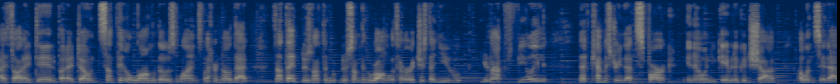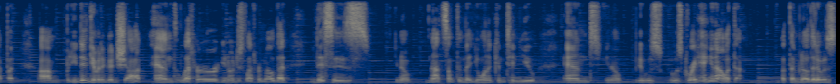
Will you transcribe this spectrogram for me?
I thought I did, but I don't. Something along those lines. Let her know that it's not that there's nothing there's something wrong with her. It's just that you you're not feeling that chemistry, that spark, you know, and you gave it a good shot. I wouldn't say that, but um, but you did give it a good shot, and let her, you know, just let her know that this is, you know, not something that you want to continue, and you know, it was it was great hanging out with them. Let them know that it was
